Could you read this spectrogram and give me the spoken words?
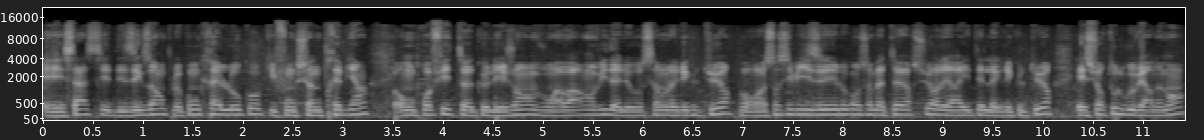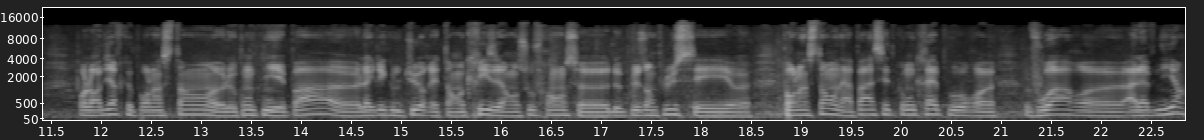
Et ça, c'est des exemples concrets locaux qui fonctionnent très bien. On profite que les gens vont avoir envie d'aller au salon de l'agriculture pour sensibiliser le consommateur sur les de l'agriculture et surtout le gouvernement pour leur dire que pour l'instant euh, le compte n'y est pas. Euh, L'agriculture est en crise et en souffrance euh, de plus en plus et pour l'instant on n'a pas assez de concret pour voir à l'avenir.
